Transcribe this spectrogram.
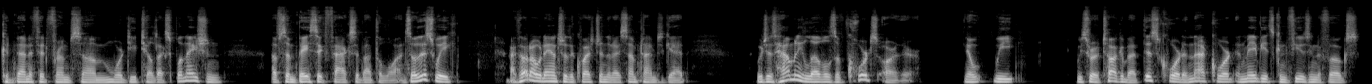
could benefit from some more detailed explanation of some basic facts about the law. And so this week, I thought I would answer the question that I sometimes get, which is how many levels of courts are there? You know, we we sort of talk about this court and that court, and maybe it's confusing to folks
